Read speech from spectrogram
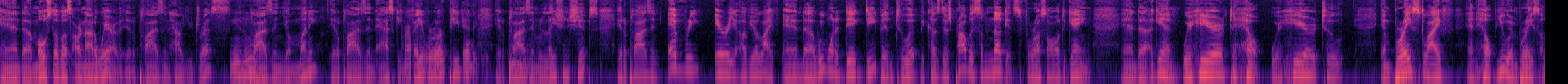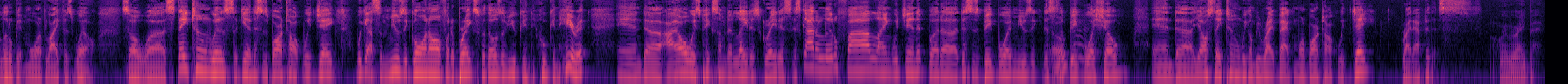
And uh, most of us are not aware of it. It applies in how you dress. It applies in your money. It applies in asking Proper favor of people. etiquette. It applies in relationships. It applies in every area of your life. And uh, we want to dig deep into it because there's probably some nuggets for us all to gain. And uh, again, we're here to help. We're here to embrace life and help you embrace a little bit more of life as well. So uh, stay tuned with us. Again, this is Bar Talk with Jay. We got some music going on for the breaks for those of you can who can hear it. And uh, I always pick some of the latest, greatest. It's got a little foul language in it, but uh, this is big boy music. This is a big boy show. And uh, y'all stay tuned. We're going to be right back. More Bar Talk with Jay right after this. We'll be right back.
